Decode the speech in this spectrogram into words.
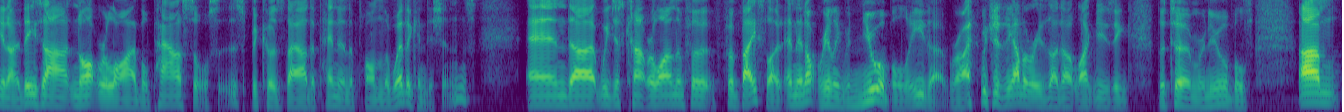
You know, these are not reliable power sources because they are dependent upon the weather conditions and uh, we just can't rely on them for, for baseload. And they're not really renewable either, right? Which is the other reason I don't like using the term renewables. Um,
